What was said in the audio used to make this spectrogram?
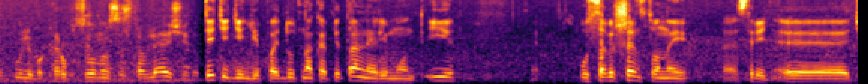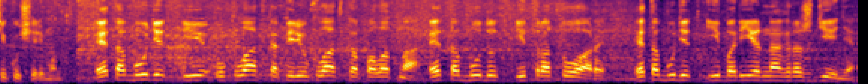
какую-либо коррупционную составляющую. Эти деньги пойдут на капитальный ремонт и усовершенствованный э, сред- э, текущий ремонт. Это будет и укладка, переукладка полотна, это будут и тротуары, это будет и барьерное ограждение,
